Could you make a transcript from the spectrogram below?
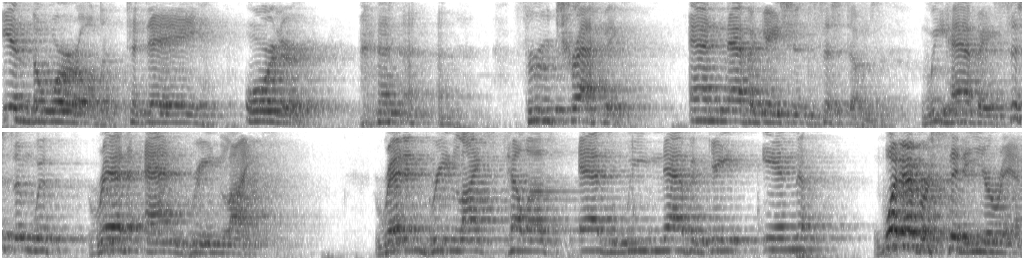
in the world today, order through traffic and navigation systems. We have a system with red and green lights. Red and green lights tell us as we navigate in whatever city you're in,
